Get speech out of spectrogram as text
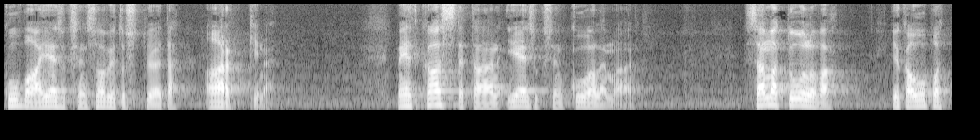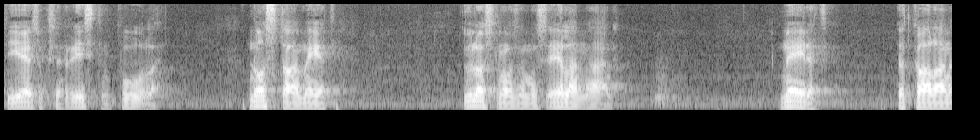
kuvaa Jeesuksen sovitustyötä arkkina. Meidät kastetaan Jeesuksen kuolemaan. Sama tulva, joka upotti Jeesuksen ristin puulla, nostaa meidät ylösnousemuselämään. Meidät, jotka ollaan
